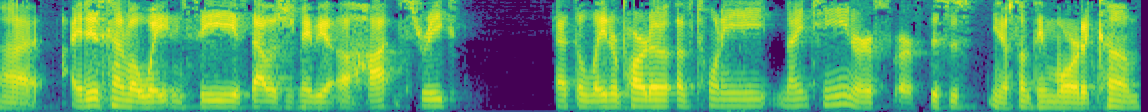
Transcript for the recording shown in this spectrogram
uh, it is kind of a wait and see if that was just maybe a hot streak at the later part of, of 2019, or if, or if this is you know something more to come.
